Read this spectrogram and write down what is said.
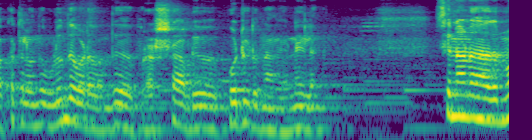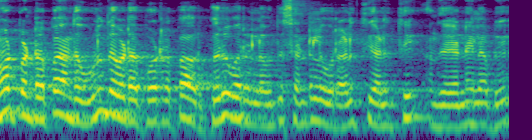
பக்கத்தில் வந்து உளுந்த வடை வந்து ஃப்ரெஷ்ஷாக அப்படியே போட்டுக்கிட்டு இருந்தாங்க எண்ணெயில். சரி நான் அதை நோட் பண்ணுறப்ப அந்த உளுந்த வடை போடுறப்ப அவர் பெருவரலில் வந்து சென்டரில் ஒரு அழுத்தி அழுத்தி அந்த எண்ணெயில் அப்படியே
